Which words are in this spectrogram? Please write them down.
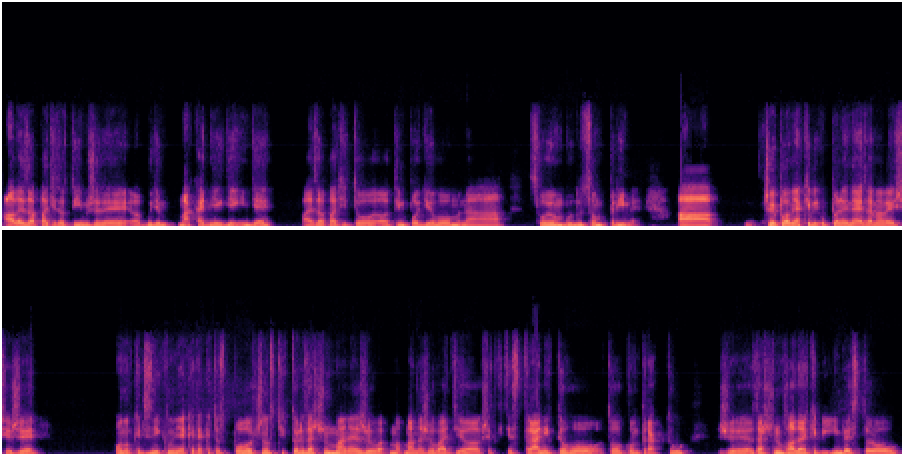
ale zaplatí to tým, že e, bude makať niekde inde, ale zaplatí to e, tým podielom na svojom budúcom príjme. A čo je podľa mňa keby úplne najzaujímavejšie, že ono keď vzniknú nejaké takéto spoločnosti, ktoré začnú manažovať, manažovať e, všetky tie strany toho, toho kontraktu, že začnú hľadať keby investorov,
